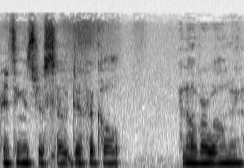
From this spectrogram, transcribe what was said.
Everything is just so difficult and overwhelming.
